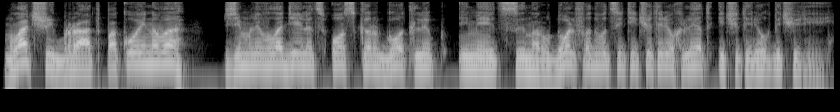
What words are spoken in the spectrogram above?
Младший брат покойного, землевладелец Оскар Готлиб, имеет сына Рудольфа, 24 лет, и четырех дочерей.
